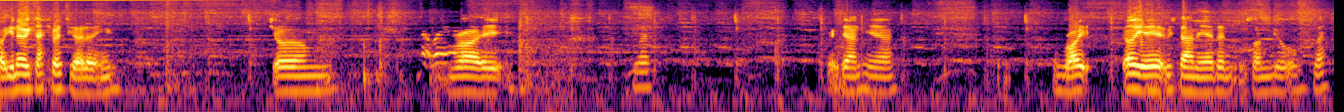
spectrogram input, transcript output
Oh, you know exactly where to go, don't you? Jump, right, left, right down here, right. Oh yeah, it was down here. Then it was on your left.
